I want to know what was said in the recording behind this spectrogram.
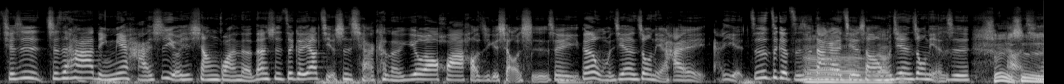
其实其实它里面还是有一些相关的，但是这个要解释起来可能又要花好几个小时，所以，嗯、但是我们今天的重点还也就是这个只是大概介绍，呃、我们今天的重点是，所以是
